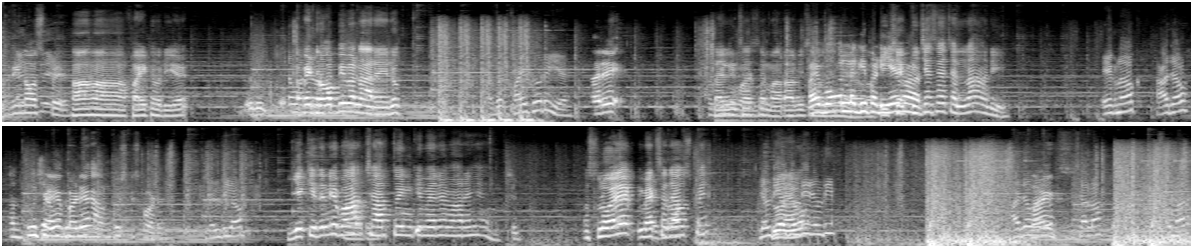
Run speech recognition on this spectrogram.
ग्रीन हाउस पे हाँ हाँ हाँ फाइट हो रही है अबे ड्रॉप भी बना रहे हैं रुक अगर फाइट हो रही है अरे साइलेंसर से मारा अभी भाई बॉल लगी पड़ी है पीछे पीछे से चलना अरे एक नॉक आ जाओ। अंकुश बढ़िया है बढ़िया अंकुश की स्क्वाड है। जल्दी आओ। ये कितने बार चार तो इनके मेरे मारे हैं। स्लो है मैक्स आ जाओ उस पे। जल्दी आओ जल्दी जल्दी। आ जाओ. चलो तुम्हारा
